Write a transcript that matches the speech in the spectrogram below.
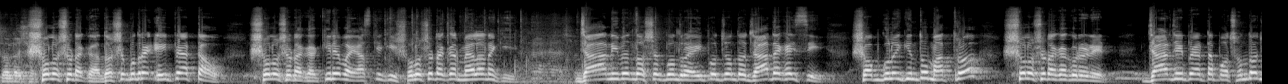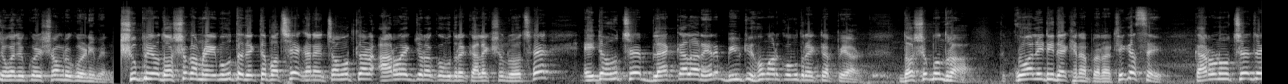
ষোলোশো ষোলোশো টাকা। দর্শক বন্ধুরা এই পেয়ারটাও ষোলোশো টাকা। কিরে ভাই আজকে কি ষোলোশো টাকার মেলা নাকি? যা নিবেন দর্শক বন্ধুরা, এই পর্যন্ত যা দেখাইছি, সবগুলোই কিন্তু মাত্র ষোলোশো টাকা করে রেট। যার যে পেয়ারটা পছন্দ, যোগাযোগ করে সংগ্রহ করে নেবেন। সুপ্রিয় দর্শক, আমরা এই মুহূর্তে দেখতে পাচ্ছি, এখানে চমৎকার আরও একজোড়া কবুতরের কালেকশন রয়েছে। এইটা হচ্ছে ব্ল্যাক কালারের বিউটি হোমার কবুতরের একটা পেয়ার দর্শক বন্ধুরা কোয়ালিটি দেখেন আপনারা, ঠিক আছে? কারণ হচ্ছে যে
